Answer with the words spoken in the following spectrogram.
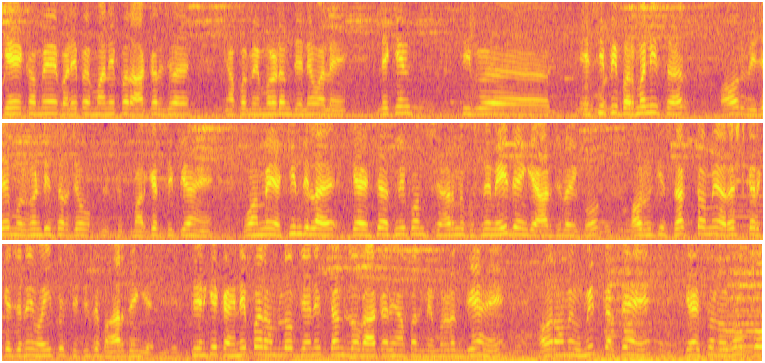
कि एक हमें बड़े पैमाने पर आकर जो है यहाँ पर मेमोरेंडम देने वाले हैं। लेकिन ए सी पी बर्मनी सर और विजय मुरगंडी सर जो मार्केट सीपीए हैं, वो हमें यकीन दिलाए कि ऐसे आदमी को हम शहर में घुसने नहीं देंगे आठ जुलाई को और उनकी सख्त हमें अरेस्ट करके जो नहीं, वहीं पे सिटी से बाहर देंगे। तो इनके कहने पर हम लोग जो है चंद लोग आकर यहाँ पर मेमोरेंडम दिए हैं और हमें उम्मीद करते हैं कि ऐसे लोगों को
